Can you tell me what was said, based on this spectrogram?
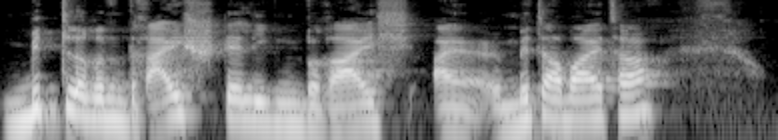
mittleren dreistelligen Bereich äh, Mitarbeiter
